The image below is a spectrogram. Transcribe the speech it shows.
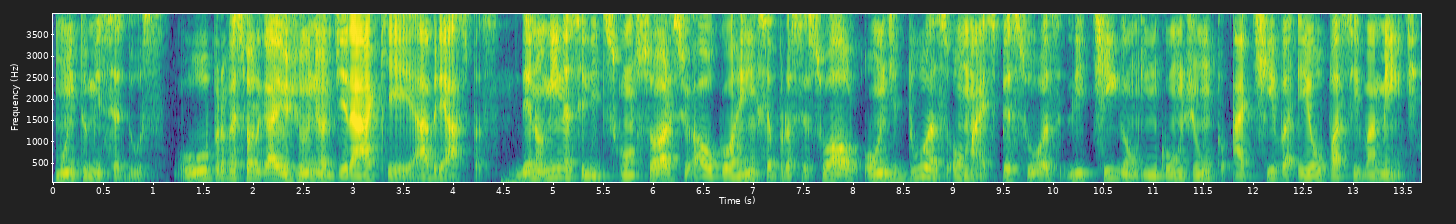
muito me seduz. O professor Gaio Júnior dirá que, abre aspas, denomina-se litisconsórcio a ocorrência processual onde duas ou mais pessoas litigam em conjunto ativa e ou passivamente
